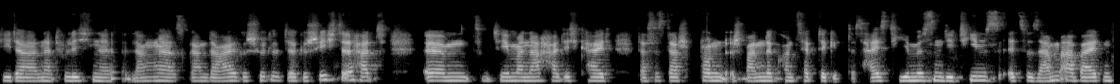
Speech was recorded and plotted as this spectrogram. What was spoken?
die da natürlich eine lange skandalgeschüttelte Geschichte hat ähm, zum Thema Nachhaltigkeit, dass es da schon spannende Konzepte gibt. Das heißt, hier müssen die Teams äh, zusammenarbeiten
